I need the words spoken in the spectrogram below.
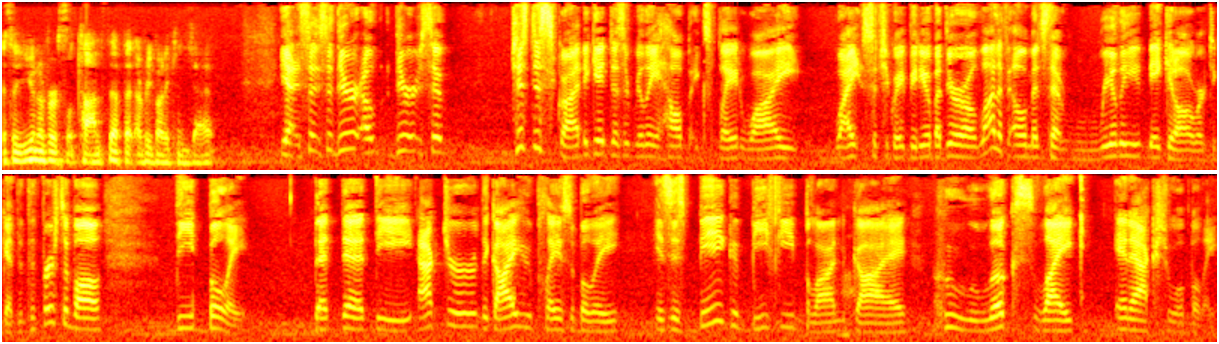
It's a universal concept that everybody can get. yeah so so there are there so just describing it doesn't really help explain why why it's such a great video but there are a lot of elements that really make it all work together the first of all the bully that that the actor the guy who plays the bully is this big beefy blonde guy who looks like an actual bully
